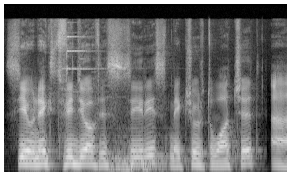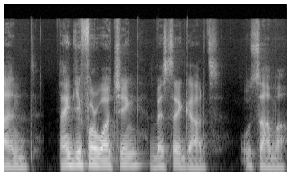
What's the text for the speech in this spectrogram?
See you next video of this series. Make sure to watch it and Thank you for watching. Best regards, Usama.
